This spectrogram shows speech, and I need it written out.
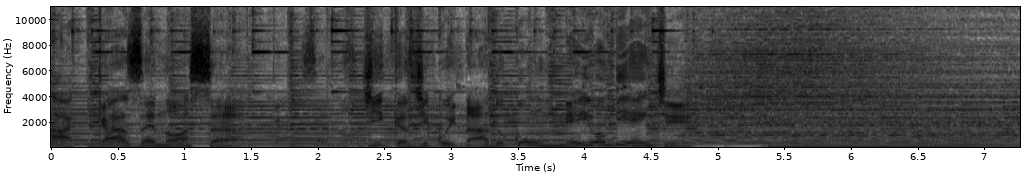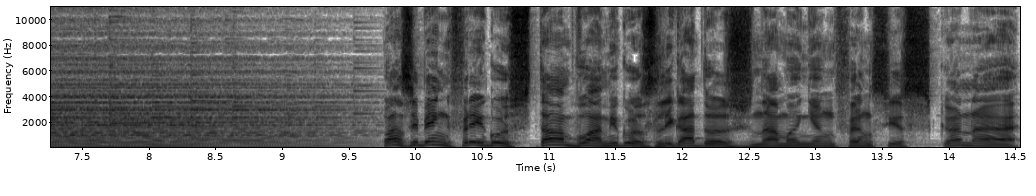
A casa é nossa. Dicas de cuidado com o meio ambiente. Paz e bem, Frei Gustavo, amigos ligados na Manhã Franciscana.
